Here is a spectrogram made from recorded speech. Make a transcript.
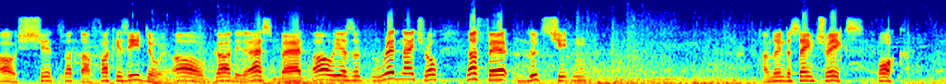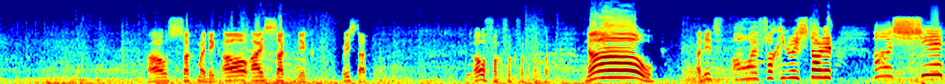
Oh shit, what the fuck is he doing? Oh god, that's bad. Oh, he has a red nitro. Not fair. Dude's cheating. I'm doing the same tricks. Fuck. Oh, suck my dick. Oh, I suck dick. Restart. Oh, fuck, fuck, fuck, fuck, fuck. No! I did. Oh, I fucking restarted. Oh, shit!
